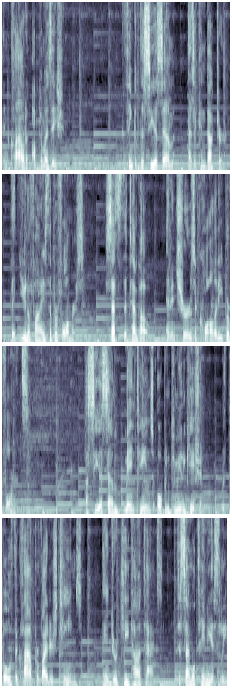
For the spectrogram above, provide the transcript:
and cloud optimization. Think of the CSM as a conductor that unifies the performers, sets the tempo, and ensures a quality performance. A CSM maintains open communication with both the cloud provider's teams and your key contacts to simultaneously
